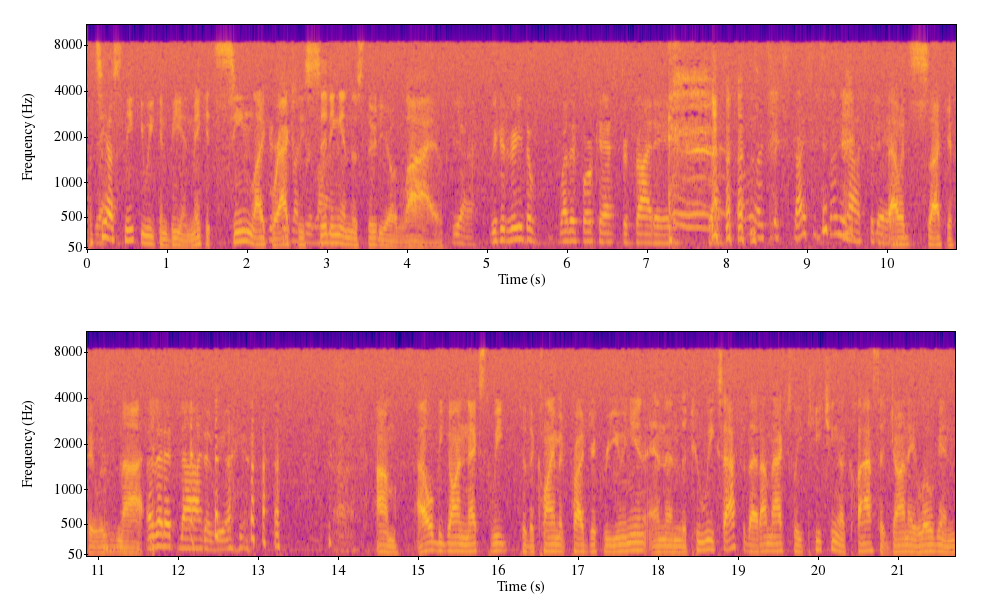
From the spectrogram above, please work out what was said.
Let's see how sneaky we can be and make it seem like we're actually like we're sitting in the studio live. yeah. We could read the weather forecast for Friday. Yeah. oh, it's, it's nice and sunny out today. That would suck if it was not. And then it's not. And we, Um, I will be gone next week to the Climate Project reunion, and then the two weeks after that, I'm actually teaching a class at John A. Logan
